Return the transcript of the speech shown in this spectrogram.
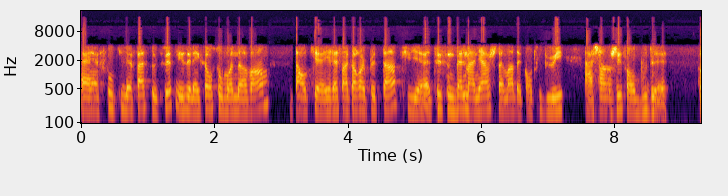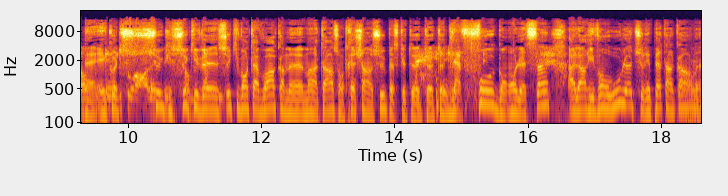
il faut qu'ils le fassent tout de suite. Les élections sont au mois de novembre. Donc, euh, il reste encore un peu de temps. Puis, euh, tu sais, c'est une belle manière, justement, de contribuer à changer son bout de. Ben, écoute, ceux qui, ceux veulent, ceux qui vont t'avoir comme mentor sont très chanceux parce que tu as, de la fougue, on, on le sent. Alors, ils vont où, là? Tu répètes encore, là?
